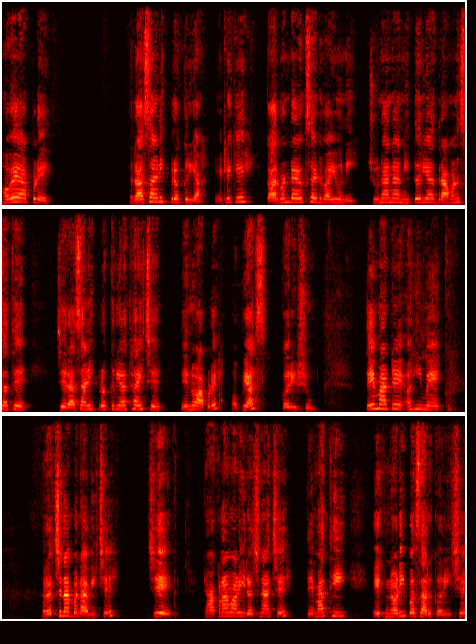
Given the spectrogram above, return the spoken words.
હવે આપણે રાસાયણિક પ્રક્રિયા, એટલે કે કાર્બન ડાયોક્સાઇડ વાયુની ચૂનાના નીતરિયા દ્રાવણ સાથે જે રાસાયણિક પ્રક્રિયા થાય છે, તેનો આપણે અભ્યાસ કરીશું. તે માટે અહીં મેં એક રચના બનાવી છે, જે ઢાંકણાવાળી રચના છે. તેમાંથી એક નળી પસાર કરી છે.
